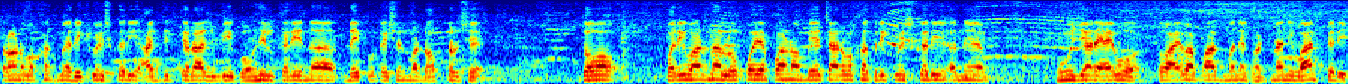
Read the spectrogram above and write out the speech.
ત્રણ વખત મેં રિક્વેસ્ટ કરી, આદિત્યરાજ બી ગોહિલ કરીને ડેપ્યુટેશનમાં ડૉક્ટર છે. તો પરિવારના લોકોએ પણ બે ચાર વખત રિક્વેસ્ટ કરી અને હું જ્યારે આવ્યો, તો આવ્યા બાદ મને ઘટનાની વાત કરી.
